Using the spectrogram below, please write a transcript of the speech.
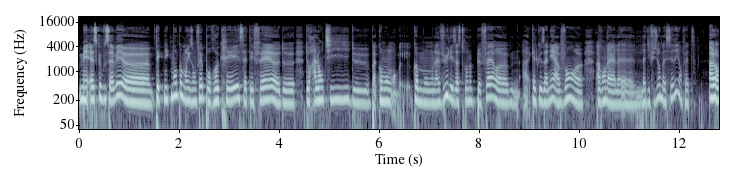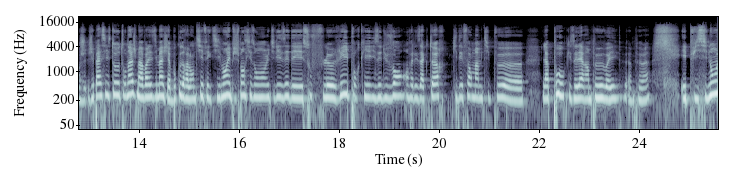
Mais est-ce que vous savez euh, techniquement comment ils ont fait pour recréer cet effet euh, de, ralenti, de bah, comme on, comme on a vu les astronautes le faire quelques années avant, avant la, diffusion de la série en fait? Alors, j'ai pas assisté au tournage, mais avant les images, il y a beaucoup de ralentis, effectivement. Et puis, je pense qu'ils ont utilisé des souffleries pour qu'ils aient du vent, en fait, les acteurs, qui déforment un petit peu euh, la peau, qu'ils aient l'air un peu, vous voyez, un peu, voilà. Et puis, sinon,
